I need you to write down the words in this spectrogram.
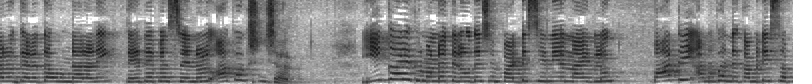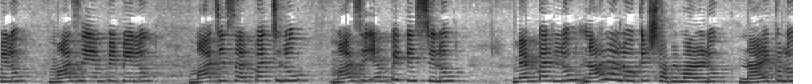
ఆరోగ్యాలతో ఉండాలని తేదేపే శ్రేణులు ఆకాంక్షించారు. ఈ కార్యక్రమంలో తెలుగుదేశం పార్టీ సీనియర్ నాయకులు పార్టీ అనుబంధ కమిటీ సభ్యులు మాజీ ఎంపీపీలు మాజీ సర్పంచ్లు మాజీ ఎంపీటీసీలు మెంబర్లు నారా లోకేష్ అభిమానులు నాయకులు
